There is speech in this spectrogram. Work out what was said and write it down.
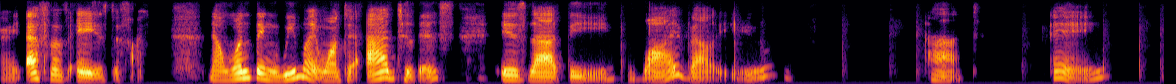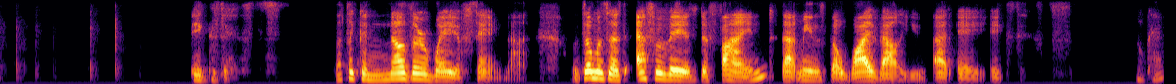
Right? F of a is defined. Now, one thing we might want to add to this is that the y value at a exists. That's like another way of saying that. When someone says f of a is defined, that means the y value at a exists, okay?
